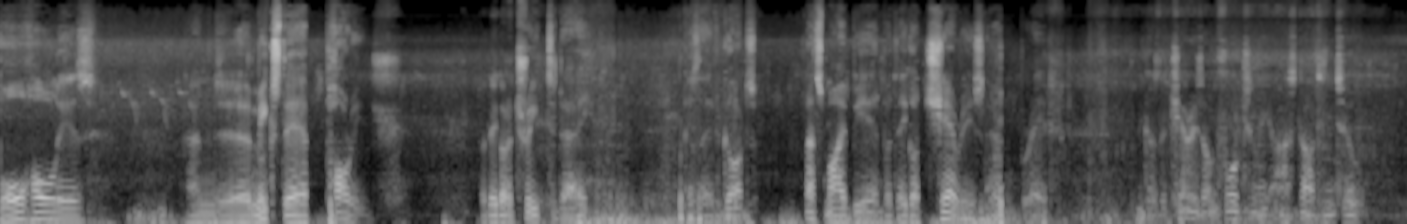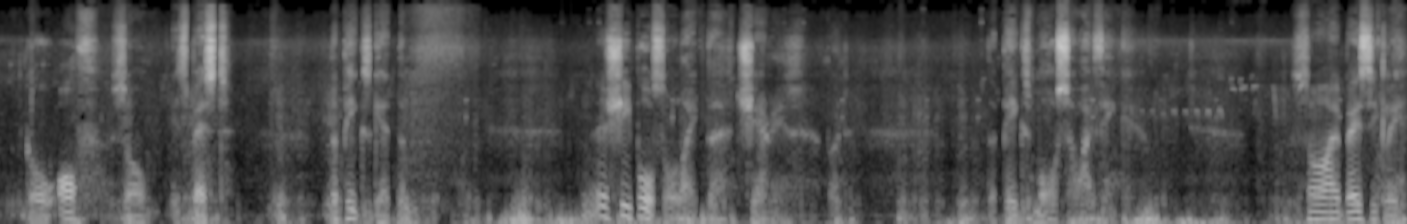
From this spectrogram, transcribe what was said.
borehole is and uh, mix their porridge. But they got a treat today because they've got that's my beer, but they got cherries and bread because the cherries unfortunately are starting to go off, so it's best the pigs get them. The sheep also like the cherries, but the pigs more so, I think. So I basically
